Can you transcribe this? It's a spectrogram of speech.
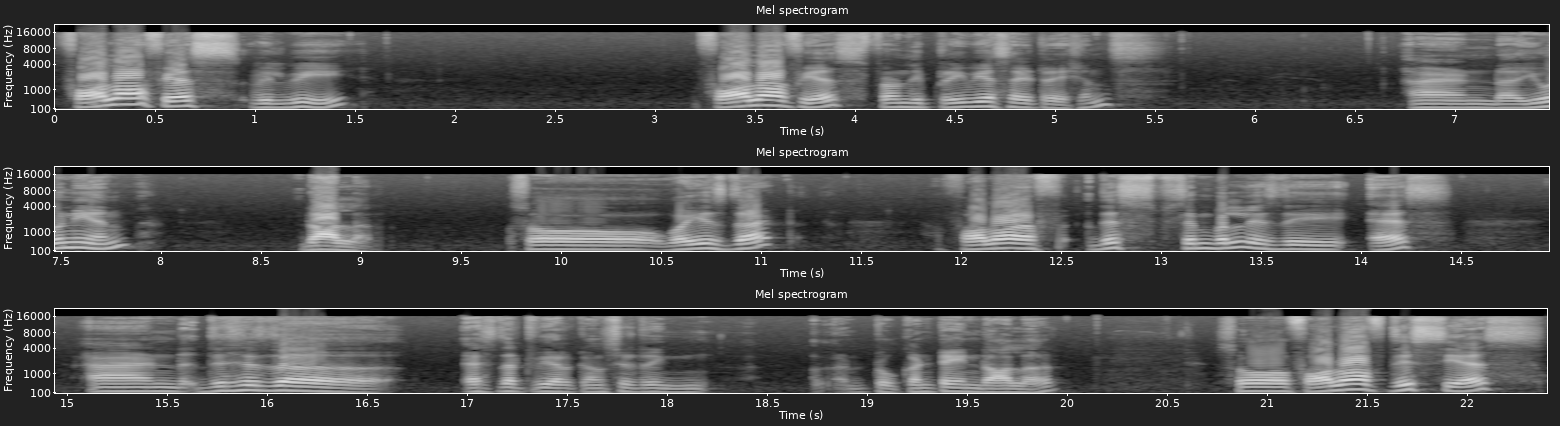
Follow of S will be follow of S from the previous iterations and uh, union dollar. So, why is that? Follow of this symbol is the S and this is the S that we are considering to contain dollar. So, follow of this S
